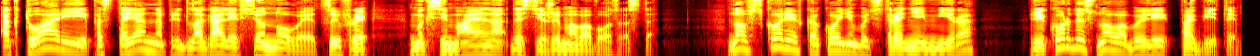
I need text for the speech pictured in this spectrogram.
Актуарии постоянно предлагали все новые цифры максимально достижимого возраста. Но вскоре в какой-нибудь стране мира рекорды снова были побиты.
